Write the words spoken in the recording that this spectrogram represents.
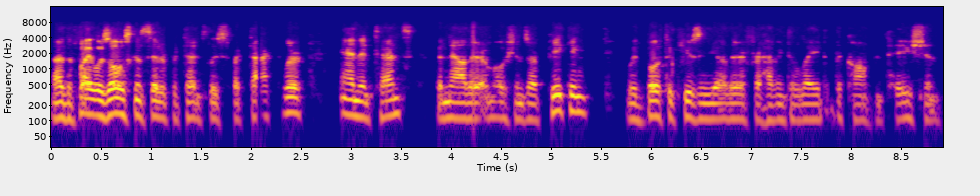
Uh, the fight was always considered potentially spectacular and intense, but now their emotions are peaking, with both accusing the other for having delayed the confrontation.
